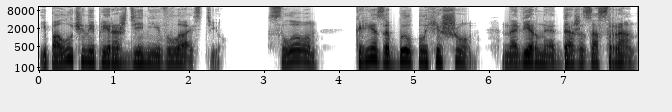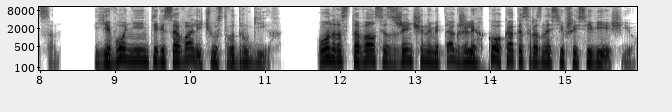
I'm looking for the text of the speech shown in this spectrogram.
и полученной при рождении властью. Словом, Креза был плохишом, наверное, даже засранцем. Его не интересовали чувства других. Он расставался с женщинами так же легко, как и с разносившейся вещью.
